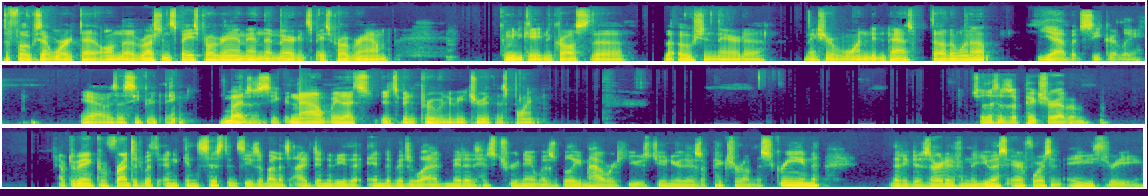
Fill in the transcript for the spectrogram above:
the folks that worked at, on the Russian space program and the American space program, communicating across the the ocean there to make sure one didn't pass the other one up. Yeah, but secretly. Yeah, it was a secret thing. But a secret now thing. that's it's been proven to be true at this point. So this is a picture of him. After being confronted with inconsistencies about his identity, the individual admitted his true name was William Howard Hughes Jr. There's a picture on the screen that he deserted from the U.S. Air Force in 83.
